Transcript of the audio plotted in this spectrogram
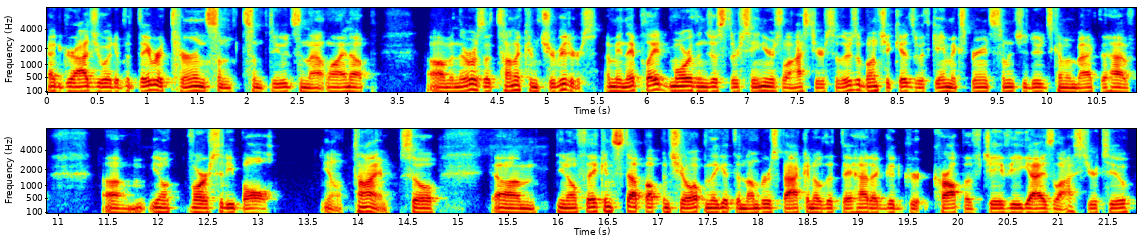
had graduated, but they returned some some dudes in that lineup um, and there was a ton of contributors. I mean, they played more than just their seniors last year. So there's a bunch of kids with game experience, some of you dudes coming back to have, um, you know, varsity ball, you know, time. So, um, you know, if they can step up and show up and they get the numbers back, I know that they had a good gr- crop of JV guys last year too.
